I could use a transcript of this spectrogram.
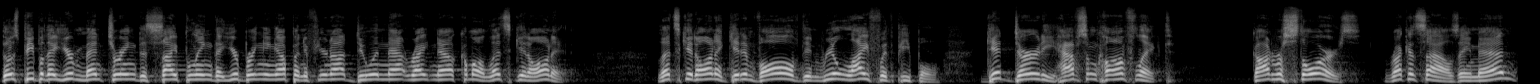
those people that you're mentoring, discipling, that you're bringing up. And if you're not doing that right now, come on, let's get on it. Let's get on it. Get involved in real life with people. Get dirty. Have some conflict. God restores, reconciles. Amen?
